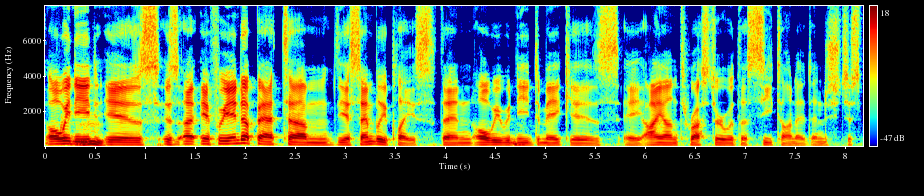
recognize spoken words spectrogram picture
All we need is is uh, if we end up at um, the assembly place, then all we would need to make is a ion thruster with a seat on it, and just- just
